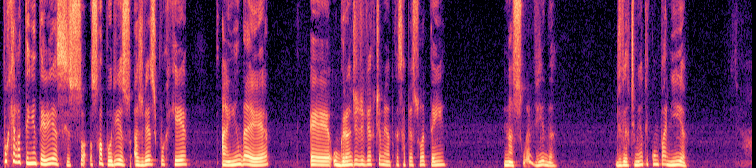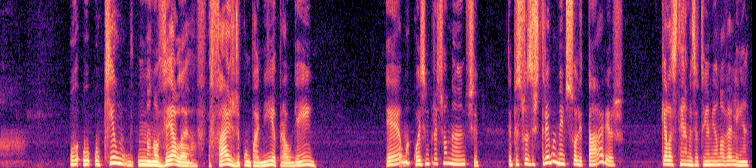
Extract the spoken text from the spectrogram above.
Porque ela tem interesse, só, só por isso, às vezes porque ainda é, é o grande divertimento que essa pessoa tem na sua vida. Divertimento e companhia. O, o, o que uma novela faz de companhia para alguém é uma coisa impressionante. Tem pessoas extremamente solitárias que elas têm, ah, mas eu tenho a minha novelinha.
